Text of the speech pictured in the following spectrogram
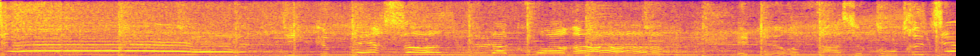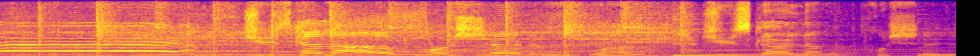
taire, dit que personne ne la croira et ne refasse contre terre jusqu'à la prochaine fois, jusqu'à la prochaine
